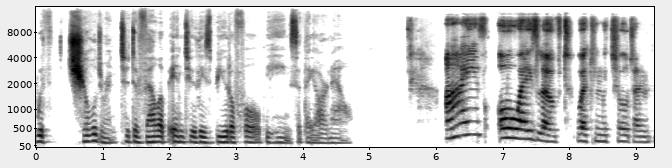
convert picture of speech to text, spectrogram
with children to develop into these beautiful beings that they are now? I've always loved working with children.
